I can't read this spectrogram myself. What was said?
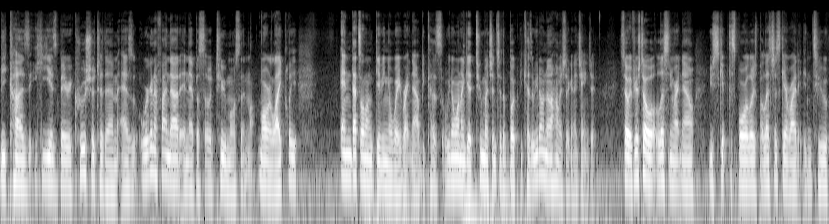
because he is very crucial to them, as we're going to find out in episode 2, most more likely and that's all I'm giving away right now because we don't want to get too much into the book because we don't know how much they're going to change it. So if you're still listening right now, you skip the spoilers, but let's just get right into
